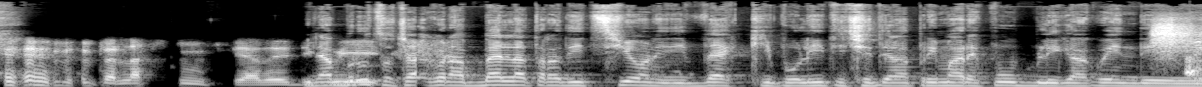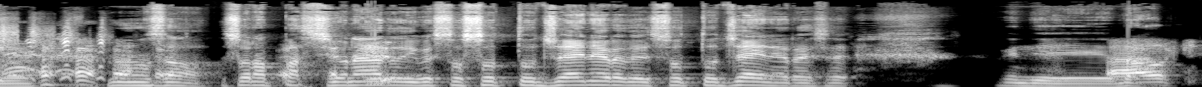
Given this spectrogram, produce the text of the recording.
per l'astuzia. In cui... Abruzzo c'è anche una bella tradizione di vecchi politici della Prima Repubblica, quindi non so, sono appassionato di questo sottogenere del sottogenere. Se... Quindi, ah, okay.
